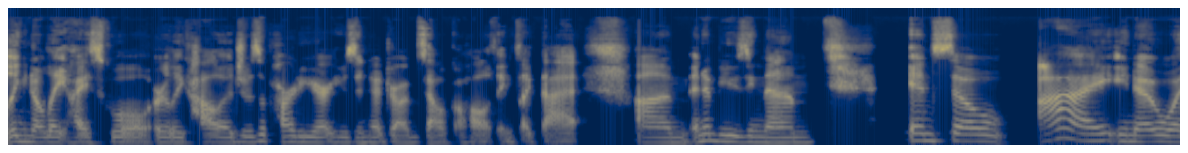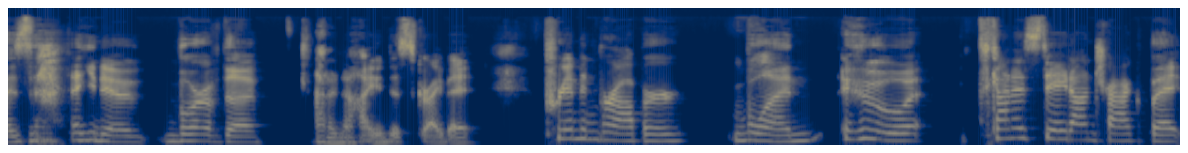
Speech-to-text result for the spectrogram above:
you know late high school early college. Was a partier he was into drugs alcohol things like that um, and abusing them. And so i you know was you know more of the i don't know how you describe it prim and proper one who kind of stayed on track, but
